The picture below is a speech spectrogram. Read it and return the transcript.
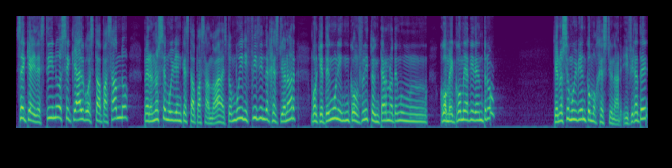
sé que hay destino, sé que algo está pasando, pero no sé muy bien qué está pasando. Ahora, esto es muy difícil de gestionar porque tengo un, conflicto interno, tengo un come-come aquí dentro que no sé muy bien cómo gestionar. Y fíjate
